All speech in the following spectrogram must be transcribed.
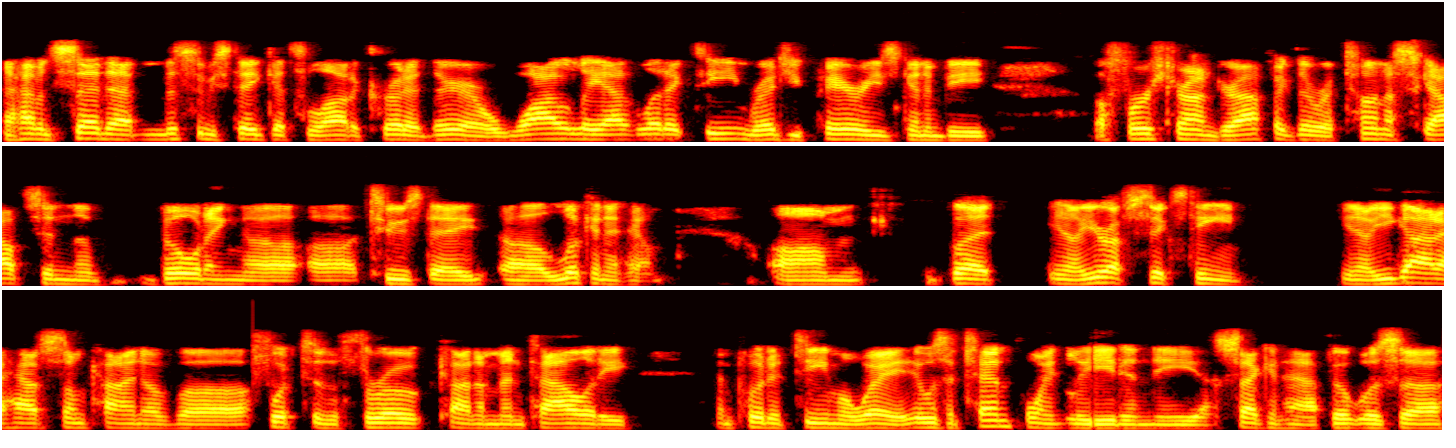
Now, having said that, Mississippi State gets a lot of credit. They're a wildly athletic team. Reggie Perry is going to be a first round draft pick. There were a ton of scouts in the building, uh, uh, Tuesday, uh, looking at him. Um, but, you know, you're up 16 you know, you got to have some kind of uh, foot to the throat kind of mentality and put a team away. It was a 10 point lead in the uh, second half. It was, uh,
